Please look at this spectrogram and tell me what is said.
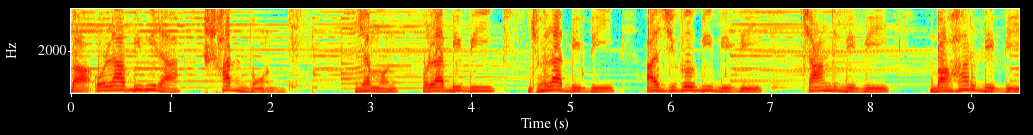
বা ওলা বিবিরা সাত বোন। যেমন ওলা বিবি ঝোলা বিবি আজগবি বিবি চাঁদ বিবি বাহার বিবি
